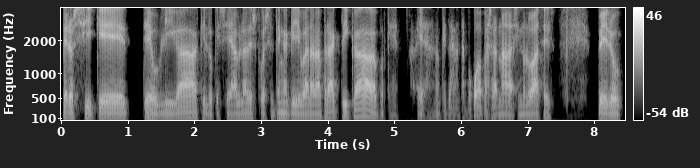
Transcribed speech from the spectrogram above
pero sí que te obliga a que lo que se habla después se tenga que llevar a la práctica, porque, a ver, aunque tampoco va a pasar nada si no lo haces, pero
